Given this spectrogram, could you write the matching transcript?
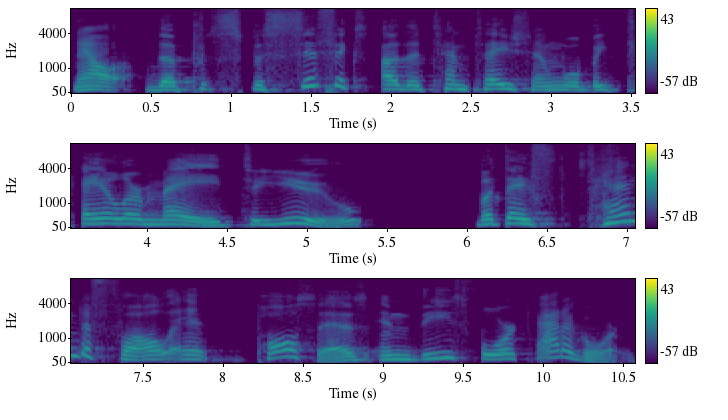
Now, the specifics of the temptation will be tailor made to you, but they tend to fall, in, Paul says, in these four categories.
